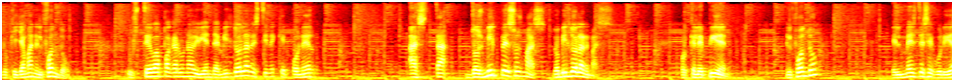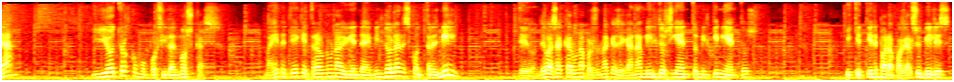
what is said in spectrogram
lo que llaman el fondo. Usted va a pagar una vivienda de mil dólares, tiene que poner hasta dos mil pesos más, dos mil dólares más, porque le piden el fondo, el mes de seguridad y otro como por si las moscas. Imagínate, tiene que entrar en una vivienda de mil dólares con tres mil. ¿De dónde va a sacar una persona que se gana mil doscientos, mil quinientos y que tiene para pagar sus biles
